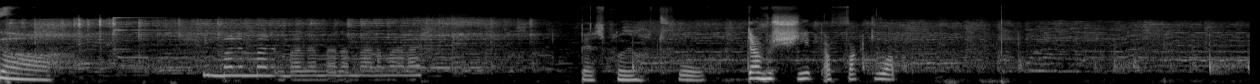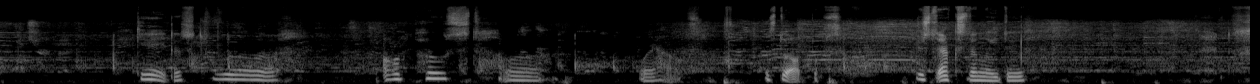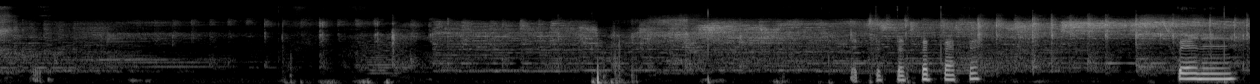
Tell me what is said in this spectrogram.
Ja. Money, money, money, money, money, money. Best player 2. Damn shit, I fuck you up. Okay, let's do outpost or warehouse. Let's do outpost. Just accidentally do. Bene.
